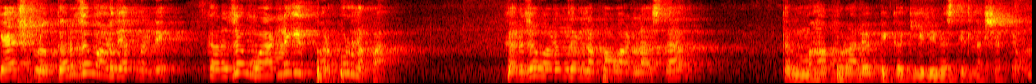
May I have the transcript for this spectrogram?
कॅश फ्लो कर्ज वाढू द्यात म्हणले. कर्ज वाढले की भरपूर नफा. कर्ज वाढून जर नफा वाढला असता तर महापूर आले पिकं गेली नसतीत लक्षात ठेवा.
